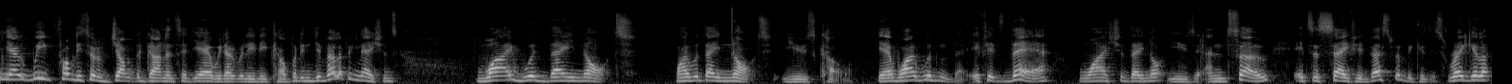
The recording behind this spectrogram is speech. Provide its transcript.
you know, we've probably sort of jumped the gun and said, yeah, we don't really need coal. But in developing nations, why would they not? Why would they not use coal? Yeah, why wouldn't they? If it's there, why should they not use it? And so it's a safe investment because it's regular.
